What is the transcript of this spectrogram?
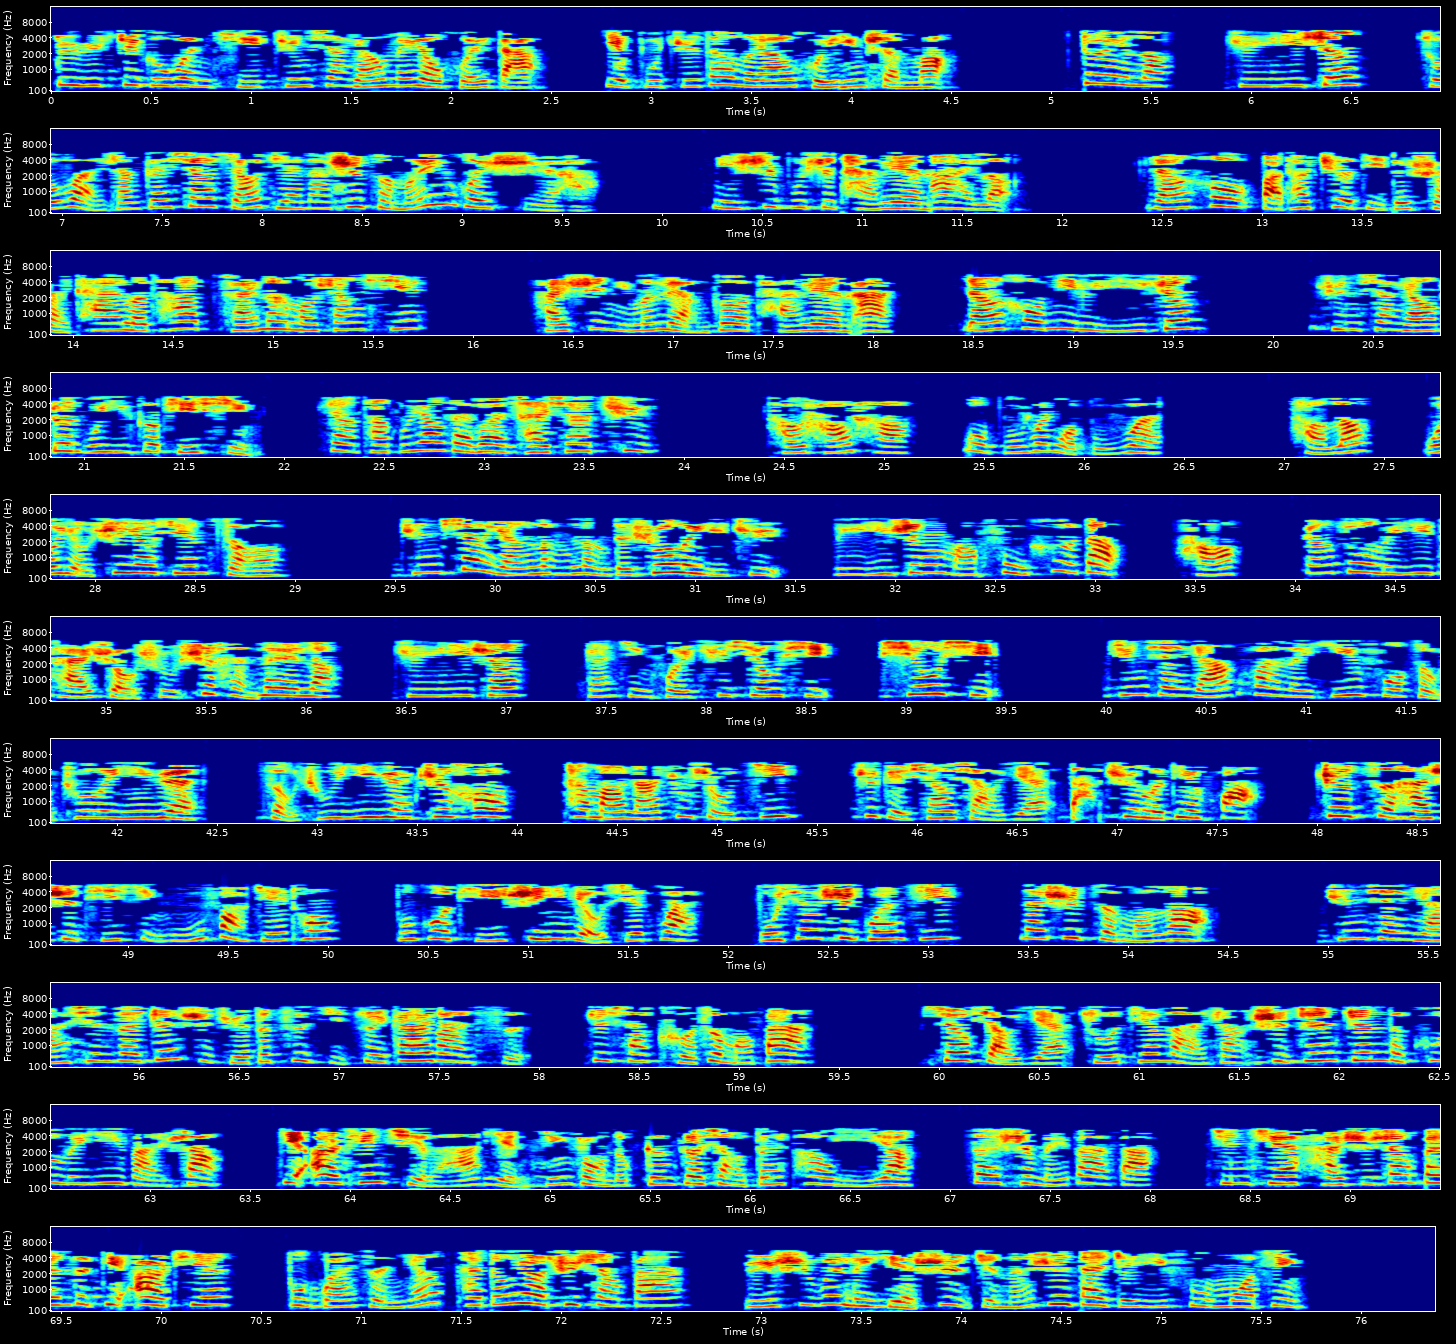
对于这个问题，君向阳没有回答，也不知道了要回应什么。对了，君医生，昨晚上跟肖小姐那是怎么一回事啊？你是不是谈恋爱了，然后把她彻底的甩开了，她才那么伤心？还是你们两个谈恋爱，然后你李医生？君向阳顿无一个提醒，让他不要再乱猜下去。好，好，好，我不问，我不问。好了，我有事要先走。君向阳冷冷的说了一句，李医生忙附和道：“好，刚做了一台手术，是很累了。君医生，赶紧回去休息休息。”君向阳换了衣服，走出了医院。走出医院之后，他忙拿出手机，去给肖小妍打去了电话。这次还是提醒无法接通，不过提示音有些怪，不像是关机。那是怎么了？君向阳现在真是觉得自己罪该万死，这下可怎么办？肖小妍昨天晚上是真真的哭了一晚上，第二天起来眼睛肿的跟个小灯泡一样。但是没办法，今天还是上班的第二天，不管怎样，他都要去上班。于是为了掩饰，只能是戴着一副墨镜。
